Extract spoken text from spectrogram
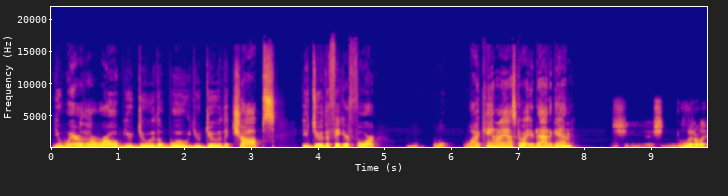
You wear the robe, you do the woo, you do the chops, you do the figure four. Why can't I ask about your dad again? she, she literally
